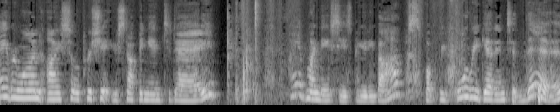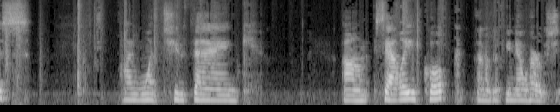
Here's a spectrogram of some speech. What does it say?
Hi everyone, I so appreciate you stopping in today. I have my Macy's Beauty Box, but before we get into this, I want to thank um, Sally Cook. I don't know if you know her. She,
